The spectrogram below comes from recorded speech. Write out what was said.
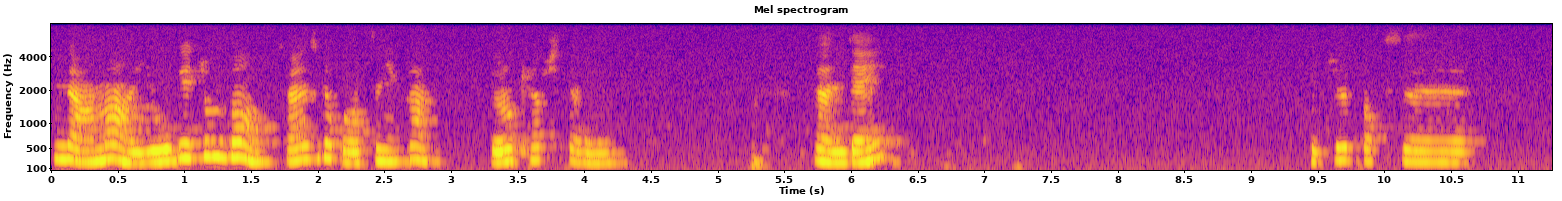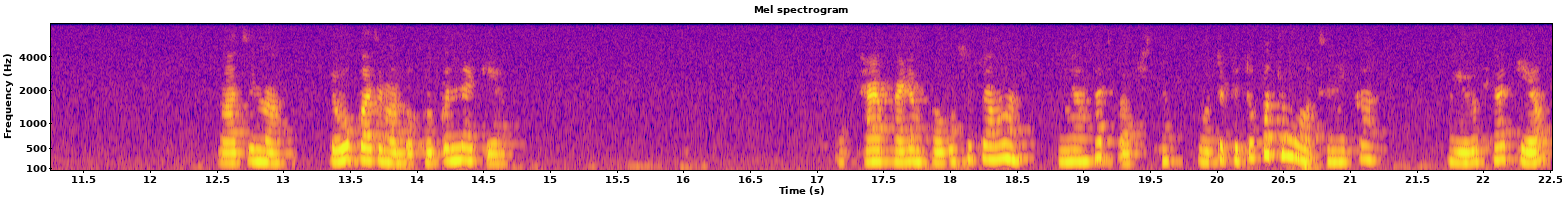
근데 아마 요게 좀 더 자연스러울 것 같으니까 이렇게 합시다 그냥. 자 이제 배출 박스 마지막 요거까지만 넣고 끝낼게요. 달 관련 버그 수정은 그냥 하지 맙시다. 어차피 똑같은 것 같으니까 이렇게 할게요.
